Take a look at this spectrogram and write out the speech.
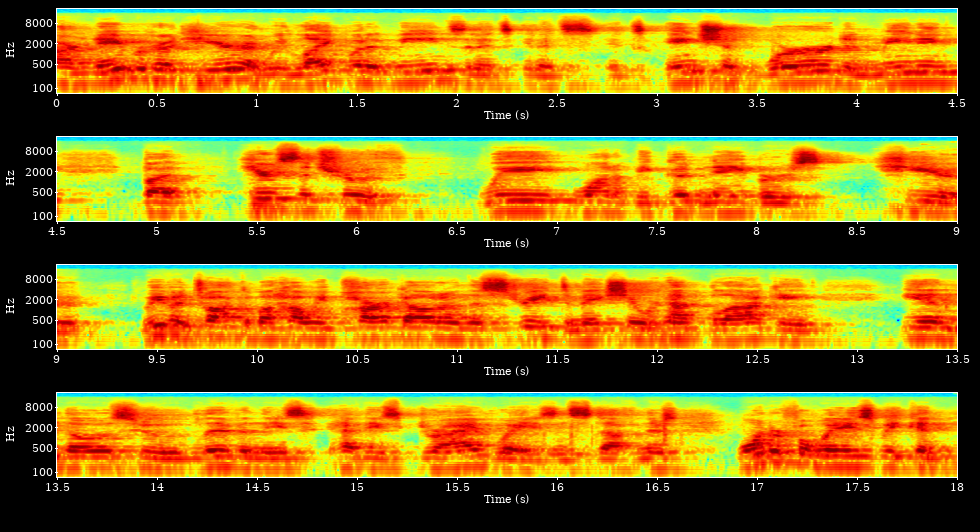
our neighborhood here, and we like what it means, and it's, in its, its ancient word and meaning. But here's the truth we want to be good neighbors here. We even talk about how we park out on the street to make sure we're not blocking in those who live in these have these driveways and stuff and there's wonderful ways we can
